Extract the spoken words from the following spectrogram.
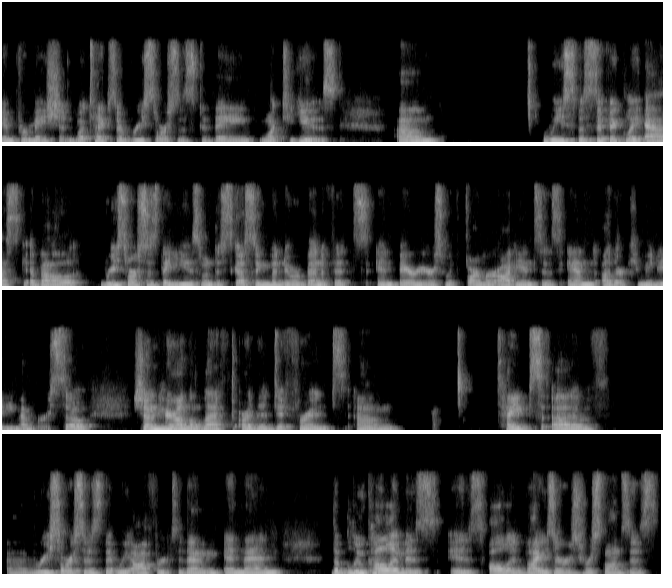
information. What types of resources do they want to use? Um, we specifically ask about resources they use when discussing manure benefits and barriers with farmer audiences and other community members. So Shown here on the left are the different um, types of uh, resources that we offered to them. And then the blue column is, is all advisors responses.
